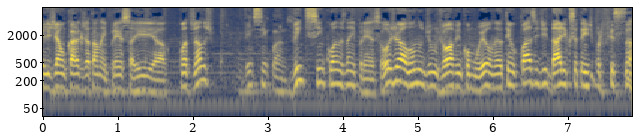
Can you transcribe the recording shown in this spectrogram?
Ele já é um cara que já está na imprensa aí há quantos anos? 25 anos. 25 anos na imprensa. Hoje é aluno de um jovem como eu, né? Eu tenho quase de idade que você tem de profissão.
